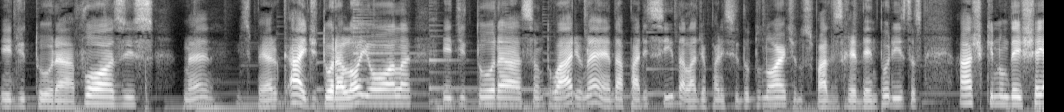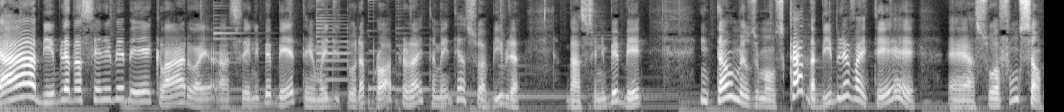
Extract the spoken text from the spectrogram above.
editora Vozes, né? Espero. Ah, editora Loyola, editora Santuário, né? Da Aparecida, lá de Aparecida do Norte, dos Padres Redentoristas. Acho que não deixei. Ah, a Bíblia da CNBB, claro. A, a CNBB tem uma editora própria, né? E também tem a sua Bíblia da CNBB. Então, meus irmãos, cada Bíblia vai ter é, a sua função.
